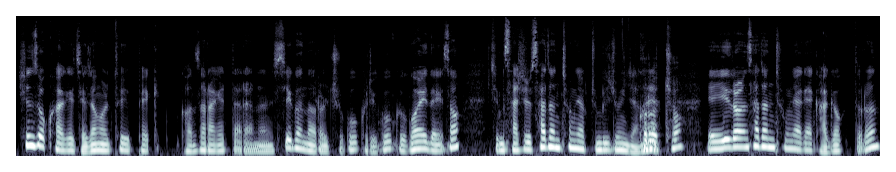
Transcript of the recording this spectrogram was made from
신속하게 재정을 투입해 건설하겠다라는 시그널을 주고 그리고 그거에 대해서 지금 사실 사전 청약 준비 중이잖아요. 그렇죠. 예, 이런 사전 청약의 가격들은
